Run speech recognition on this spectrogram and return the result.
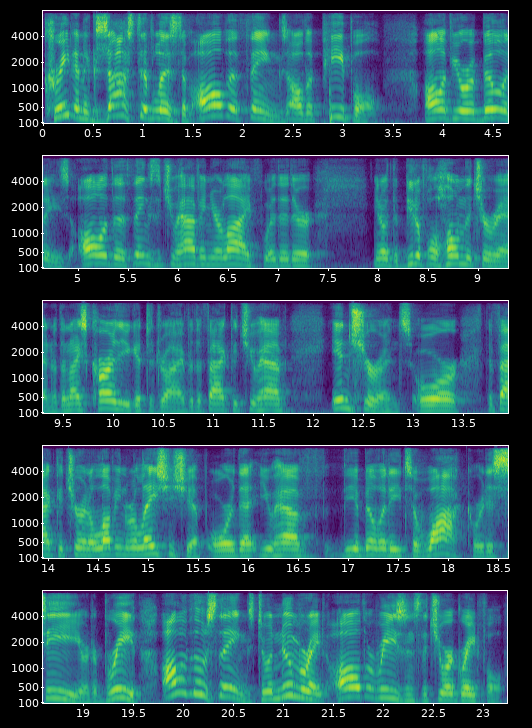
Create an exhaustive list of all the things, all the people, all of your abilities, all of the things that you have in your life, whether they're, you know, the beautiful home that you're in, or the nice car that you get to drive, or the fact that you have insurance, or the fact that you're in a loving relationship, or that you have the ability to walk, or to see, or to breathe. All of those things, to enumerate all the reasons that you are grateful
